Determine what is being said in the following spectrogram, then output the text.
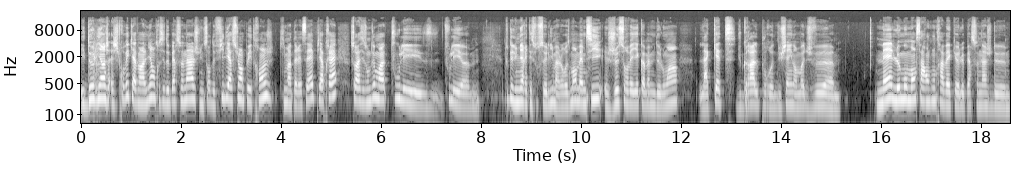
les deux liens. Je, je trouvais qu'il y avait un lien entre ces deux personnages, une sorte de filiation un peu étrange qui m'intéressait. Puis après, sur la saison 2, moi, tous les, tous les, euh, toutes les lumières étaient sur ce lit, malheureusement, même si je surveillais quand même de loin la quête du Graal pour euh, Duchesne en mode je veux. euh, Mais le moment, sa rencontre avec euh, le personnage de,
